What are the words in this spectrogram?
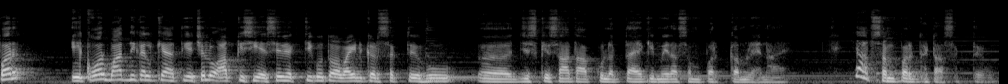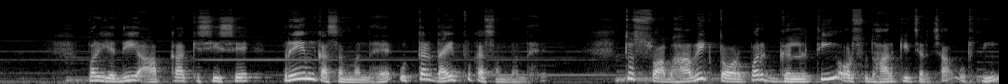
पर एक और बात निकल के आती है, चलो आप किसी ऐसे व्यक्ति को तो अवॉइड कर सकते हो जिसके साथ आपको लगता है कि मेरा संपर्क कम रहना है, या आप संपर्क घटा सकते हो। पर यदि आपका किसी से प्रेम का संबंध है, उत्तरदायित्व का संबंध है तो स्वाभाविक तौर पर गलती और सुधार की चर्चा उठनी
